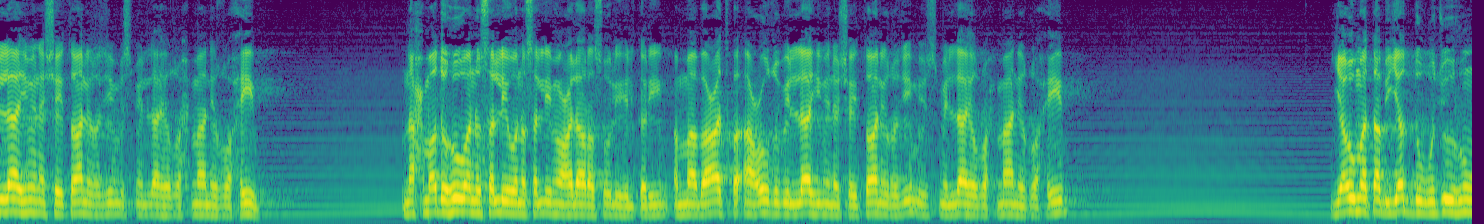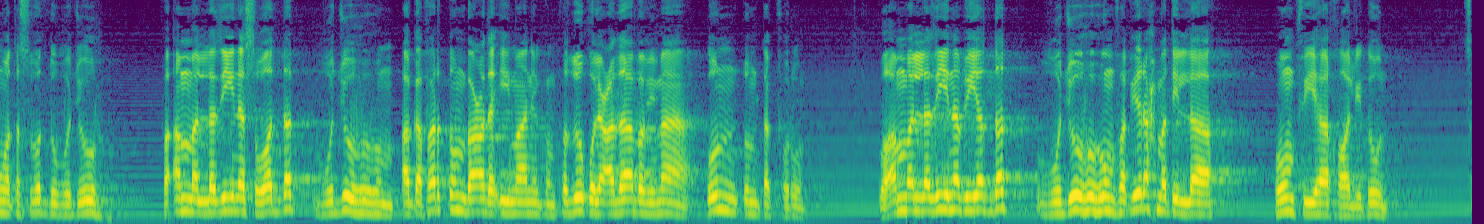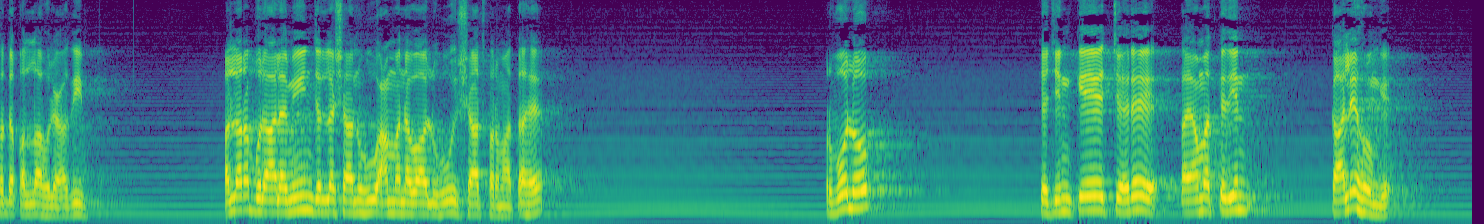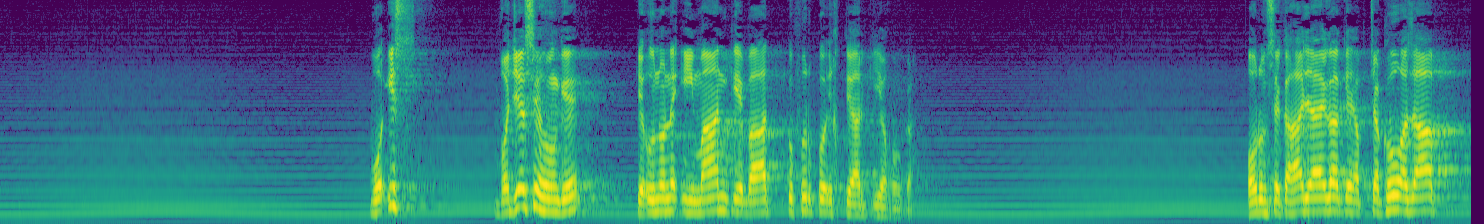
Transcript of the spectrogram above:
الله من الشيطان الرجيم. بسم الله الرحمن الرحيم. نحمده ونصلي ونسلم على رسوله الكريم. أما بعد، فأعوذ بالله من الشيطان الرجيم. بسم الله الرحمن الرحيم. يوم تبيض وجوه وتسود وجوه. فأما الذين سودت وجوههم، أكفرتم بعد إيمانكم؟ فذوقوا العذاب بما كنتم تكفرون. وأما الذين بيضت وجوههم، ففي رحمة الله هم فيها خالدون. صدق اللہ العظیم۔ اللہ رب العالمین جل شانہ عم نوالہ ارشاد فرماتا ہے۔ اور وہ لوگ کہ جن کے چہرے قیامت کے دن کالے ہوں گے، وہ اس وجہ سے ہوں گے کہ انہوں نے ایمان کے بعد کفر کو اختیار کیا ہوگا۔ اور ان سے کہا جائے گا کہ اب چکھو عذاب۔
